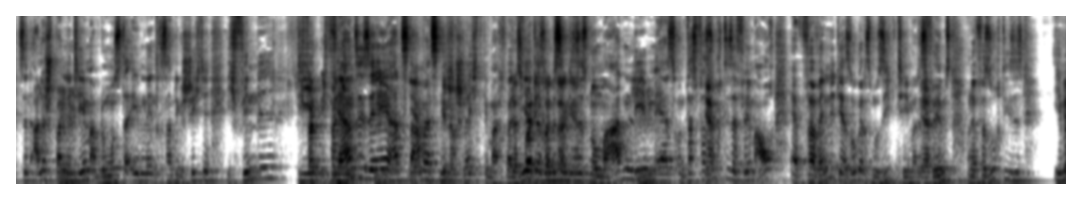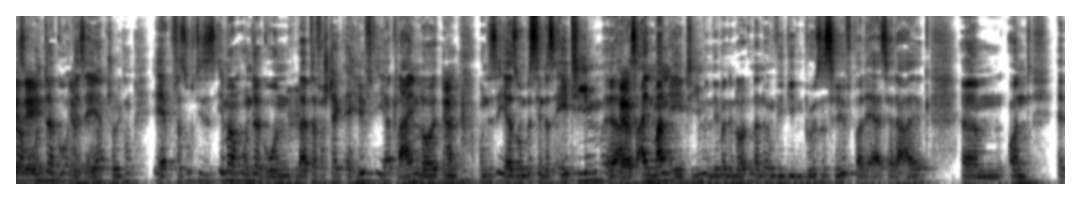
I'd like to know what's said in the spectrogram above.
Das sind alle spannende mhm. Themen, aber du musst da eben eine interessante Geschichte. Ich finde, die ich fand, ich fand Fernsehserie hat es damals nicht genau. schlecht gemacht, weil das die hat ja so ein bisschen sagen, dieses Nomadenleben mhm. erst, und das versucht dieser Film auch. Er verwendet ja sogar das Musikthema des Films und er versucht dieses immer im Untergrund, ja. der Serie, Entschuldigung, er versucht dieses immer im Untergrund, mhm. bleibt da versteckt, er hilft eher kleinen Leuten ja. und ist eher so ein bisschen das A-Team, äh, ja. das Ein-Mann-A-Team, in dem man den Leuten dann irgendwie gegen Böses hilft, weil er ist ja der Hulk. Ähm, und äh,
